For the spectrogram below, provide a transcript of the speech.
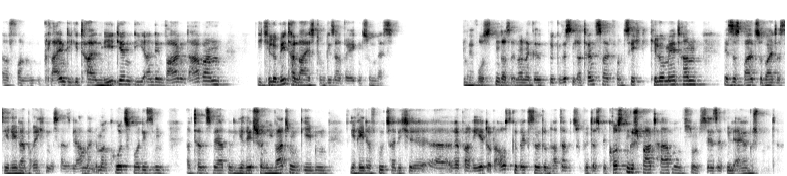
äh, von kleinen digitalen Medien, die an den Wagen da waren, die Kilometerleistung dieser Wägen zu messen. Wir wussten, dass in einer gewissen Latenzzeit von zig Kilometern ist es bald so weit, dass die Räder brechen. Das heißt, wir haben dann immer kurz vor diesen Latenzwerten die Geräte schon in die Wartung gegeben, die Räder frühzeitig äh, repariert oder ausgewechselt und hat dazu geführt, dass wir Kosten gespart haben und uns sehr, sehr viel Ärger gespart haben.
